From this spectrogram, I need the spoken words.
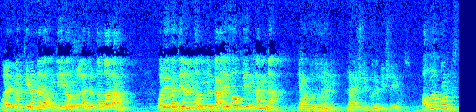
وليمكنن لهم دينهم الذي ارتضى لهم وليبدلنهم من بعد خوفهم أمنا يعبدونني لا يشركون بي شيئا Allah promised.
